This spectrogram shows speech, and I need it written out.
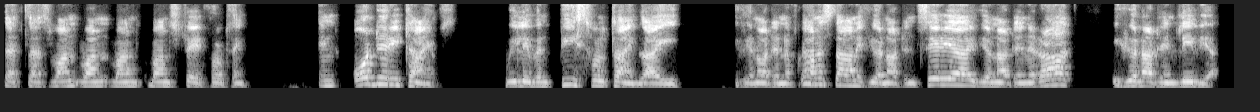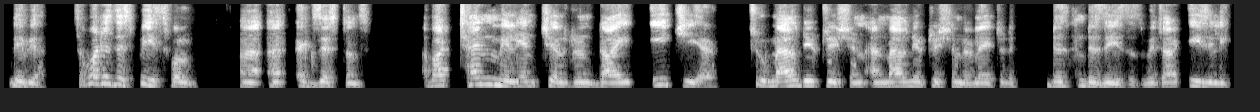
that, that's one, one, one, one straightforward thing. In ordinary times, we live in peaceful times, i.e., if you're not in Afghanistan, if you're not in Syria, if you're not in Iraq, if you're not in Libya. Libya. So, what is this peaceful uh, uh, existence? About 10 million children die each year through malnutrition and malnutrition related diseases, which are easily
